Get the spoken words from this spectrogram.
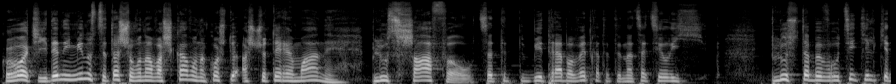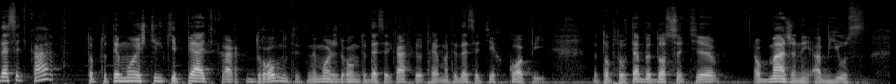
Коротше, єдиний мінус це те, що вона важка, вона коштує аж 4 мани, плюс шафл. Це ти, тобі треба витратити на це цілий хід. Плюс в тебе в руці тільки 10 карт. Тобто ти можеш тільки 5 карт дровнути, ти не можеш дровнути 10 карт і отримати 10 їх копій. Тобто в тебе досить е, обмежений аб'юз е,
